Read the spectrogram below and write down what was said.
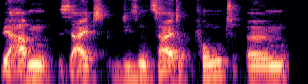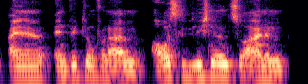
wir haben seit diesem Zeitpunkt ähm, eine Entwicklung von einem ausgeglichenen zu einem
